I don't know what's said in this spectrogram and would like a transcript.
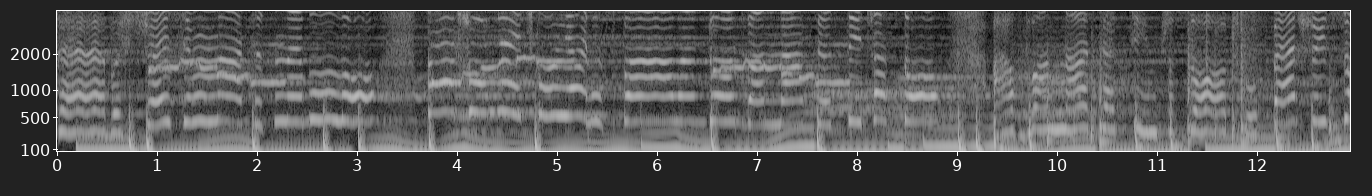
тебе ще сімнадцять не було. Першу нічку я не спала до дванадцяти часов, а в дванадцятім часочку перший сон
